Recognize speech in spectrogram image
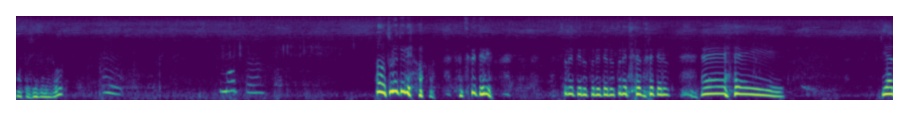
もっと沈めるうん。もっあ 釣れてるよ。釣れてるよ。釣れてる釣れてる釣れてる釣れてる。えー、やっ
